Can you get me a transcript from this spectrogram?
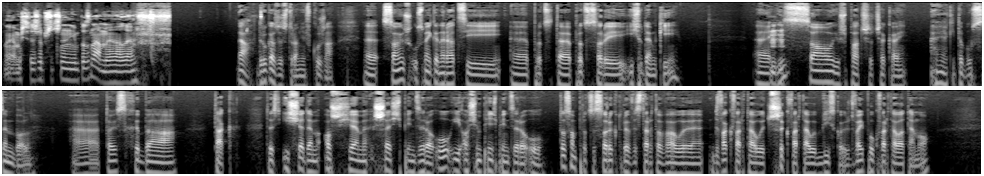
No ja myślę, że przyczyny nie poznamy, ale. A, druga rzecz, która mnie wkurza. E, są już ósmej generacji te procesory i7. Mhm. I są, już patrzę, czekaj, jaki to był symbol. To jest chyba, tak, to jest i7 8650U i 8550U. To są procesory, które wystartowały dwa kwartały, trzy kwartały blisko, już dwa i pół kwartała temu.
